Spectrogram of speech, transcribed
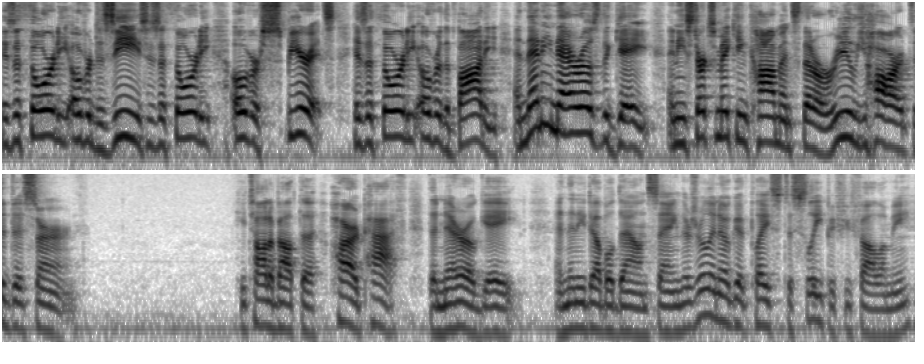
his authority over disease, his authority over spirits, his authority over the body. And then he narrows the gate and he starts making comments that are really hard to discern. He taught about the hard path, the narrow gate, and then he doubled down, saying, There's really no good place to sleep if you follow me,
